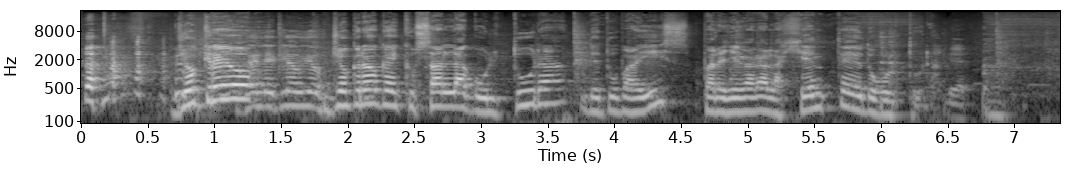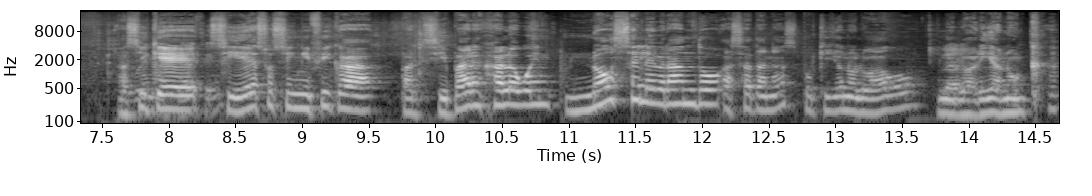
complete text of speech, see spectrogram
po. Yo creo, Dale, Claudio. yo creo que hay que usar la cultura de tu país para llegar a la gente de tu cultura. Bien. Así que si eso significa participar en Halloween, no celebrando a Satanás, porque yo no lo hago, ni Claro. lo haría nunca,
